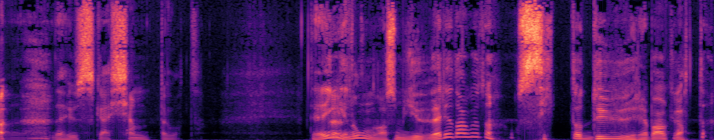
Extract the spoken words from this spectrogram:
jeg det husker jeg kjempegodt. Det er ingen unger som gjør i dag, vet du. Å sitte og dure bak rattet.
